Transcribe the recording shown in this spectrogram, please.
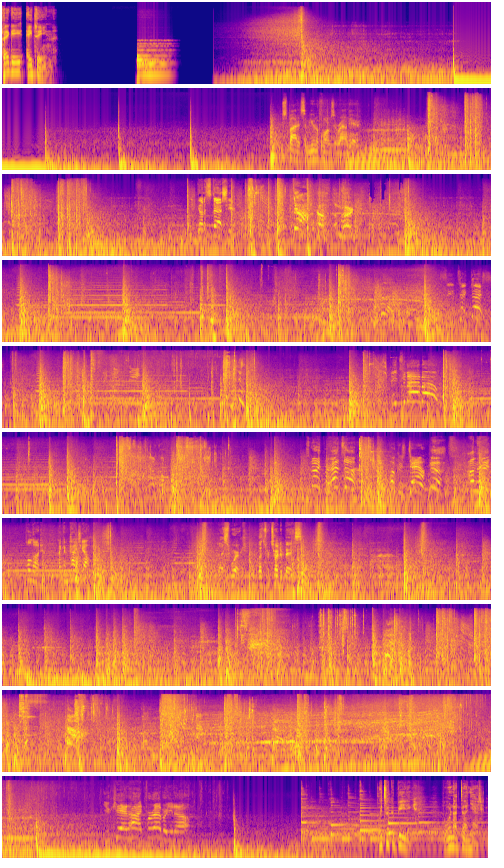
PEGI 18. Spotted some uniforms around here. Got a stash here. I'm hurt. Fucker's down. I'm hit. Hold on, I can patch you up. Nice work. Let's return to base. Forever, you know. We took a beating, but we're not done yet.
